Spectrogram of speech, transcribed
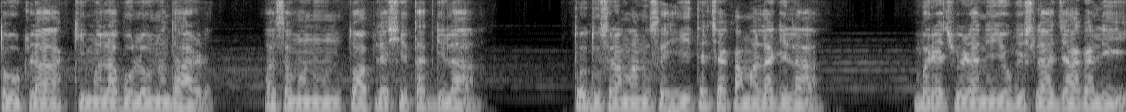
तो उठला की मला बोलवणं धाड असं म्हणून तो आपल्या शेतात गेला. तो दुसरा माणूसही त्याच्या कामाला गेला. बऱ्याच वेळाने योगेशला जाग आली.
